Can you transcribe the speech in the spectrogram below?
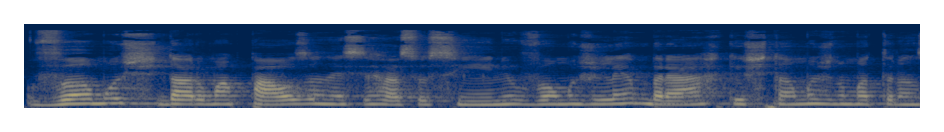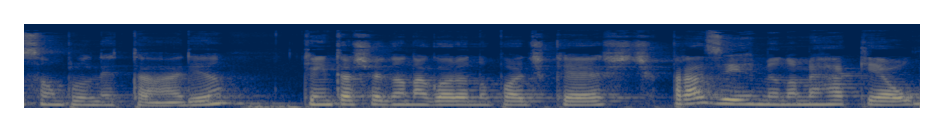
Vamos dar uma pausa nesse raciocínio, vamos lembrar que estamos numa transição planetária. Quem está chegando agora no podcast, prazer, meu nome é Raquel,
